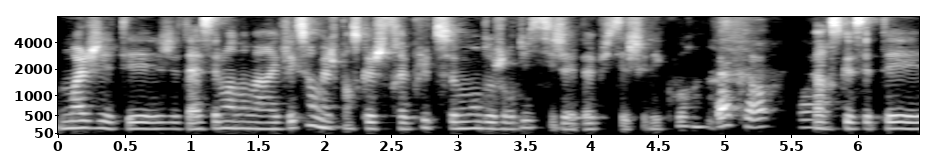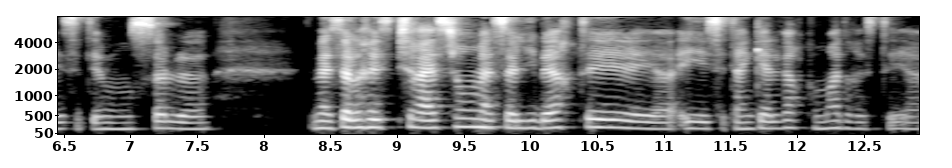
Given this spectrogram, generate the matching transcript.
moi, j'étais, j'étais assez loin dans ma réflexion, mais je pense que je serais plus de ce monde aujourd'hui si j'avais pas pu sécher les cours. D'accord. Parce que c'était, c'était mon seul ma seule respiration, ma seule liberté. Et, euh, c'était un calvaire pour moi de rester euh,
